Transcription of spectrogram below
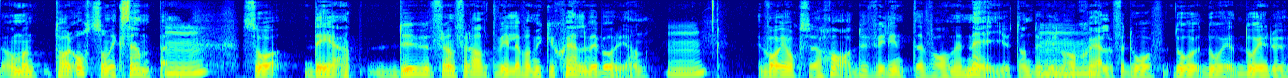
eh, om man tar oss som exempel. Mm. Så det att du framförallt ville vara mycket själv i början. Mm. var ju också, jaha, du vill inte vara med mig utan du vill Mm. vara själv för då, då, då, är, då är du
